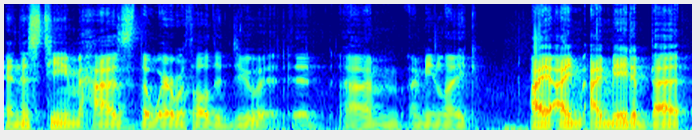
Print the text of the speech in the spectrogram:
And this team has the wherewithal to do it. It um i mean like I, I I made a bet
